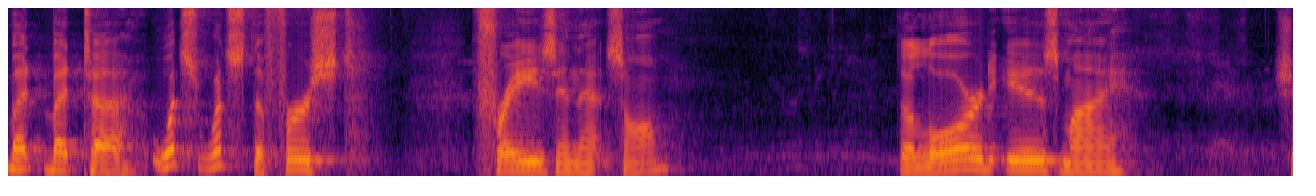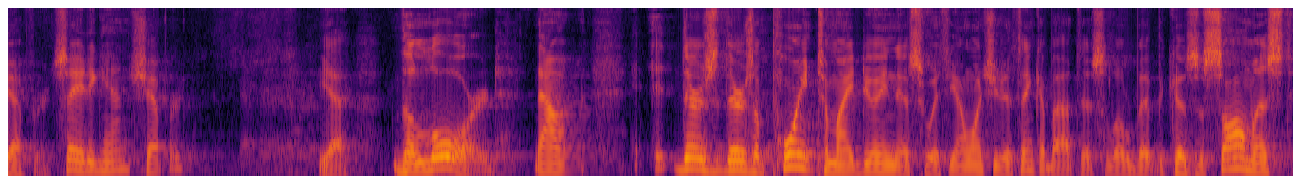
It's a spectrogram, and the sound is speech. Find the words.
But, but uh, what's, what's the first phrase in that psalm? The Lord is my shepherd. Say it again, shepherd. Yeah, the Lord. Now, there's, there's a point to my doing this with you. I want you to think about this a little bit because the psalmist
